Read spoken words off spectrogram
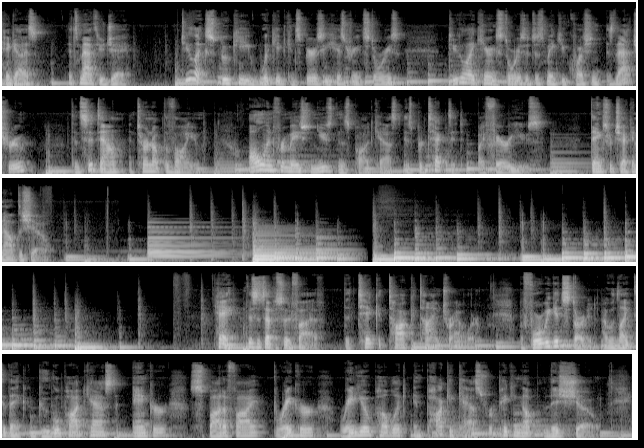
Hey guys, it's Matthew J. Do you like spooky, wicked conspiracy history and stories? Do you like hearing stories that just make you question, is that true? Then sit down and turn up the volume. All information used in this podcast is protected by fair use. Thanks for checking out the show. Hey, this is episode 5 The TikTok Time Traveler. Before we get started, I would like to thank Google Podcast, Anchor, Spotify, Breaker, Radio Public, and Pocket Cast for picking up this show.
